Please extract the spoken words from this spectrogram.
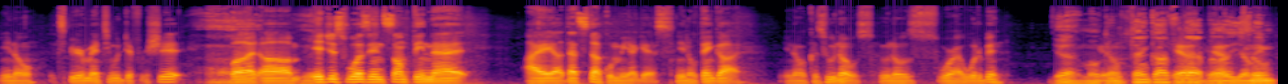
you know, experimenting with different shit. but um, it just wasn't something that I uh, that stuck with me. I guess you know, thank God. You know, because who knows? Who knows where I would have been? Yeah, Mo, You know? thank God for Yeah, that, bro. yeah, You know what so- I mean,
